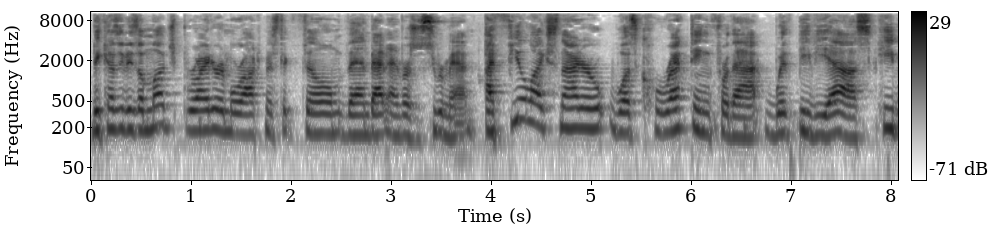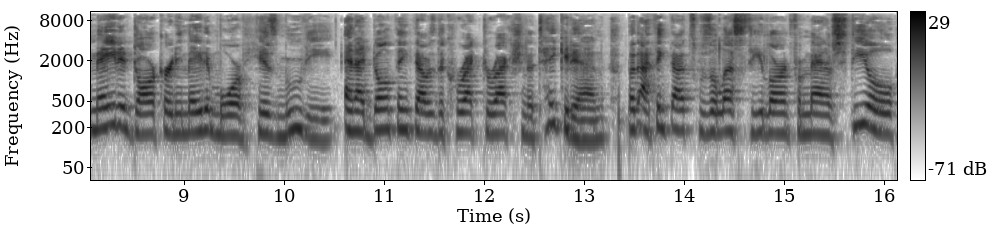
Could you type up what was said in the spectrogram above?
because it is a much brighter and more optimistic film than Batman vs Superman. I feel like Snyder was correcting for that with BVS. He made it darker and he made it more of his movie, and I don't think that was the correct direction to take it in. But I think that was a lesson he learned from Man of Steel,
